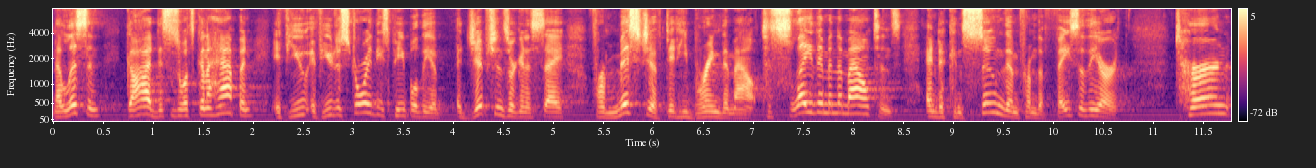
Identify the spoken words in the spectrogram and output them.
Now listen, God, this is what's going to happen. If you, if you destroy these people, the Egyptians are going to say, For mischief did he bring them out, to slay them in the mountains, and to consume them from the face of the earth. Turn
